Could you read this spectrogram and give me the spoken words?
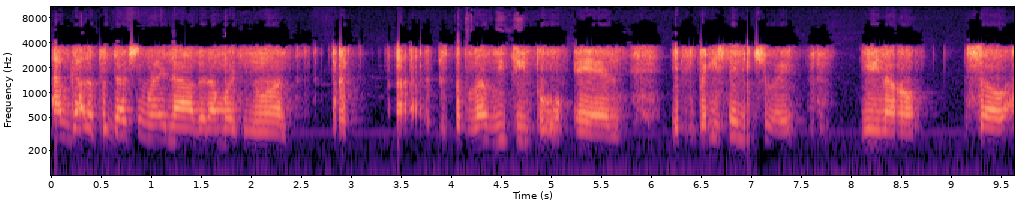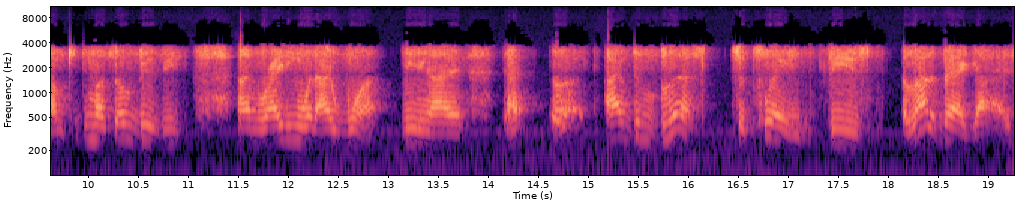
I've got a production right now that I'm working on with uh, some lovely people, and it's based in Detroit. You know, so I'm keeping myself busy. I'm writing what I want, meaning I, I uh, I've been blessed to play these a lot of bad guys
